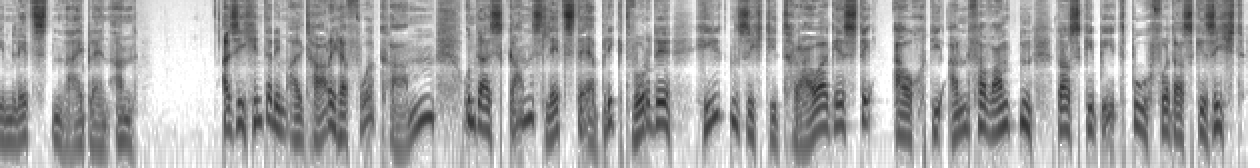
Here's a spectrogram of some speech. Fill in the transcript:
dem letzten Weiblein an. Als ich hinter dem Altare hervorkam und als ganz letzter erblickt wurde, hielten sich die Trauergäste, auch die Anverwandten, das Gebetbuch vor das Gesicht,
